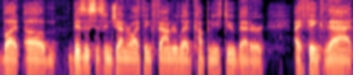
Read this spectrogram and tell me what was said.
but um, businesses in general. I think founder led companies do better. I think that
